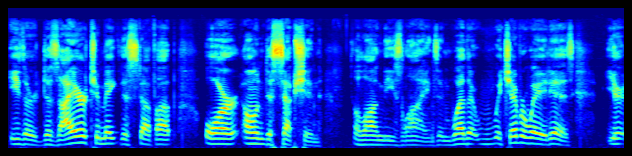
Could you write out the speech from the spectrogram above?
either desire to make this stuff up or own deception along these lines. And whether whichever way it is, you're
